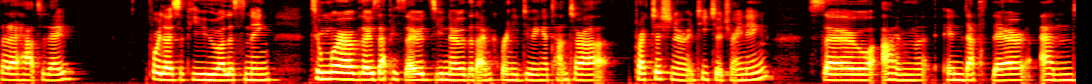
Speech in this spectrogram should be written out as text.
that I had today. For those of you who are listening to more of those episodes, you know that I'm currently doing a tantra practitioner and teacher training, so I'm in depth there and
